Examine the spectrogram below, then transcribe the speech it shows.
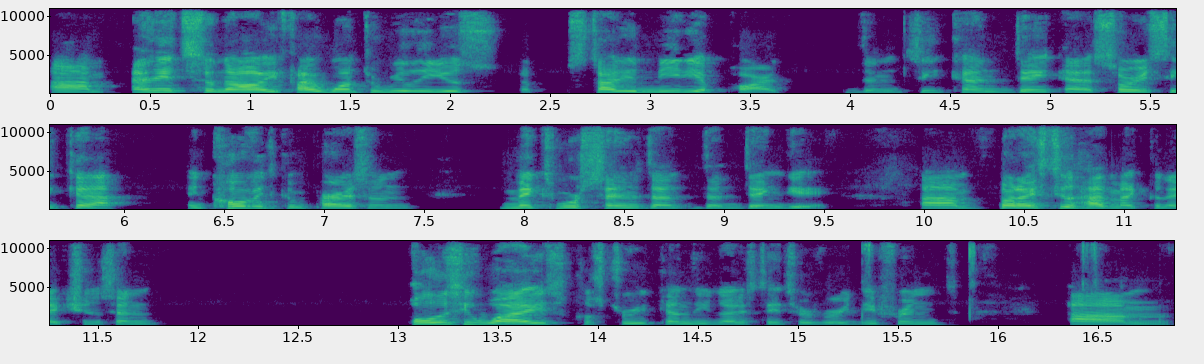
Um, and it's so now if I want to really use study media part, then Zika and uh, sorry Zika and COVID comparison makes more sense than than dengue. Um, but I still had my connections and policy-wise, Costa Rica and the United States are very different. Um,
